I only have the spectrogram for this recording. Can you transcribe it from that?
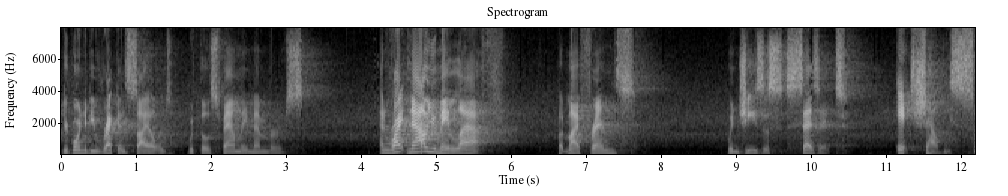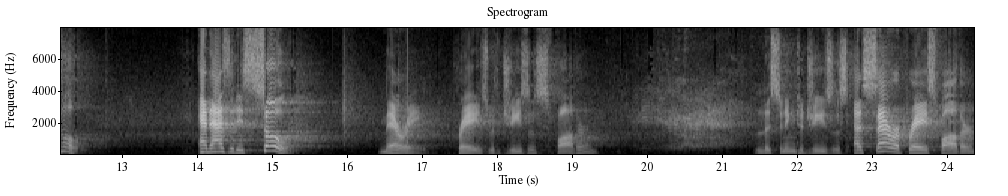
you're going to be reconciled with those family members. And right now, you may laugh, but my friends, when Jesus says it, it shall be so. And as it is so, Mary prays with Jesus, Father, listening to Jesus, as Sarah prays, Father,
